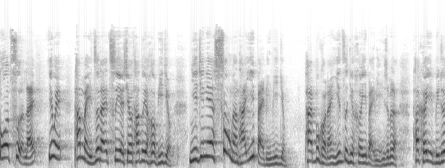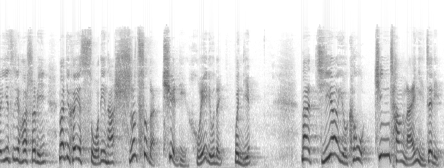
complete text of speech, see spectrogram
多次来，因为他每次来吃夜宵，他都要喝啤酒。你今天送了他一百瓶啤酒，他不可能一次就喝一百瓶，是不是？他可以，比如说一次性喝十瓶，那就可以锁定他十次的彻底回流的问题。那只要有客户经常来你这里，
